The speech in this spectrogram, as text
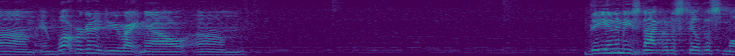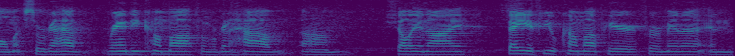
Um, and what we're going to do right now, um, the enemy's not going to steal this moment. So, we're going to have Randy come up and we're going to have um, Shelly and I. Faye, if you come up here for a minute, and,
